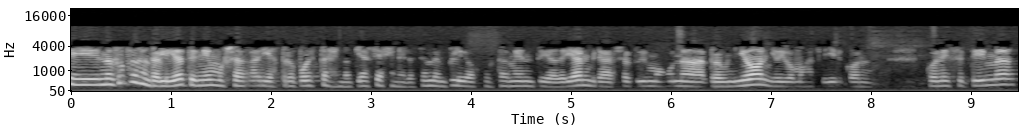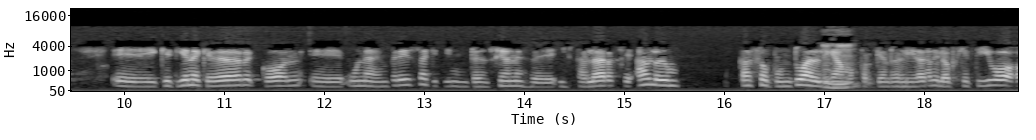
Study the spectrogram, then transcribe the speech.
Eh, nosotros en realidad tenemos ya varias propuestas en lo que hace a generación de empleo, justamente, Adrián. Mira, ayer tuvimos una reunión y hoy vamos a seguir con, con ese tema eh, que tiene que ver con eh, una empresa que tiene intenciones de instalarse. Hablo de un caso puntual, digamos, porque en realidad el objetivo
